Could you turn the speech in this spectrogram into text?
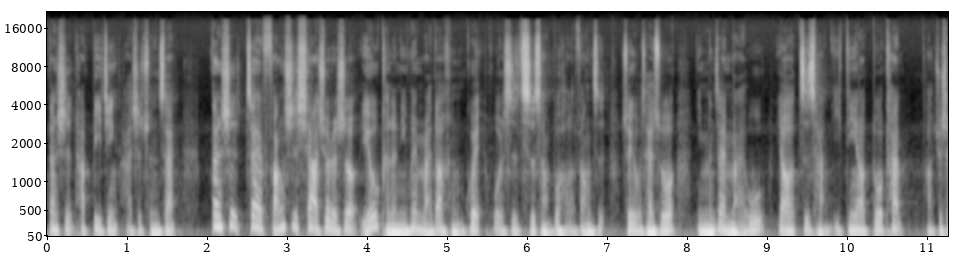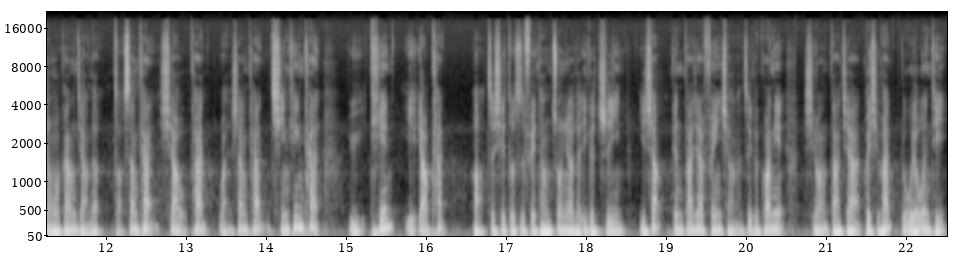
但是它毕竟还是存在。但是在房市下修的时候，也有可能你会买到很贵或者是磁场不好的房子。所以我才说，你们在买屋要自产，一定要多看。啊，就像我刚刚讲的，早上看，下午看，晚上看，晴天看，雨天也要看啊，这些都是非常重要的一个指引。以上跟大家分享了这个观念，希望大家会喜欢。如果有问题，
